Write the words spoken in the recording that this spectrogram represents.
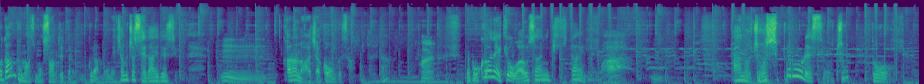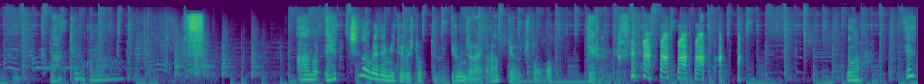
うダンプ松本さんって言ったら僕らもうめちゃめちゃ世代ですよね。うんうんからのアジャコングさんみたいな。うん。はい。で僕はね今日ワウさんに聞きたいのはあの女子プロレスをちょっと、なんていうのかなあのエッチな目で見てる人っていうのいるんじゃないかなっていうのをちょっと思ってるんですよ。でこのエッ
